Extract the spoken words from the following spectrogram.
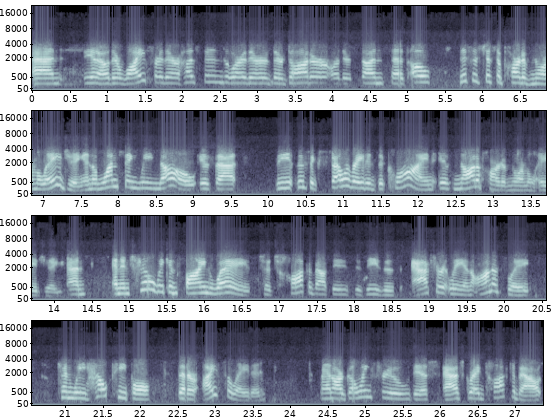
and you know, their wife or their husband or their their daughter or their son says, "Oh, this is just a part of normal aging." And the one thing we know is that the this accelerated decline is not a part of normal aging. And and until we can find ways to talk about these diseases accurately and honestly, can we help people that are isolated and are going through this, as Greg talked about,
